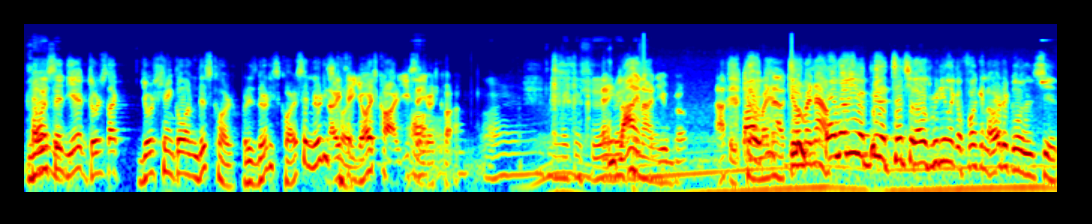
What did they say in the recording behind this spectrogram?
car No, I said it? yeah. George like George can't go on this car, but it's nerdy's car. I said nerdy's No, you car. said yours car. You said yours Oh, car. I'm making sure. And he's making lying sure. on you, bro. I have to kill him right now. Kill him right now. I'm not even paying attention. I was reading like a fucking article and shit.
